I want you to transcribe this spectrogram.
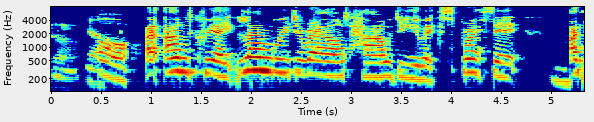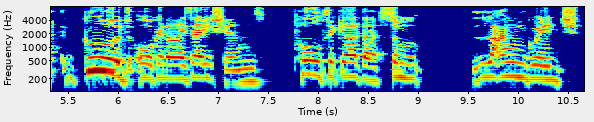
Yeah. yeah. Oh, and create language around how do you express it. Mm-hmm. And good organizations pull together some language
